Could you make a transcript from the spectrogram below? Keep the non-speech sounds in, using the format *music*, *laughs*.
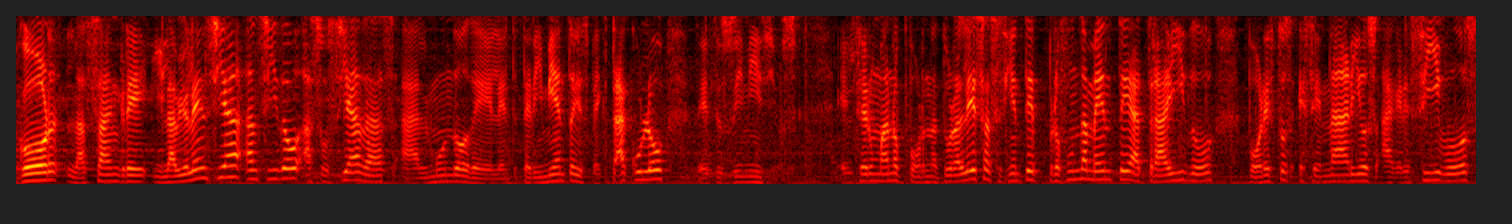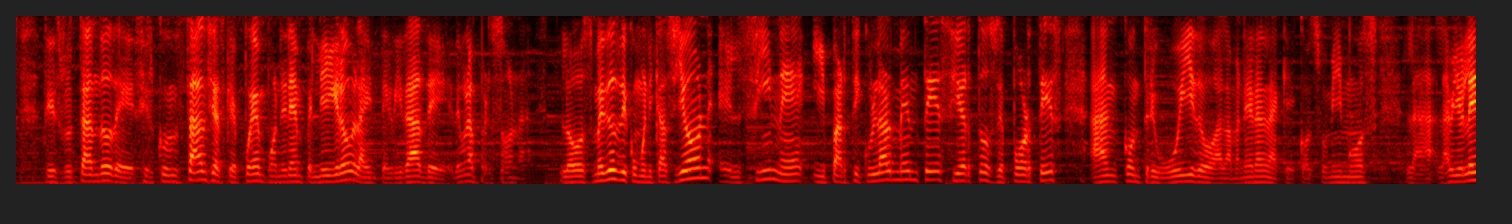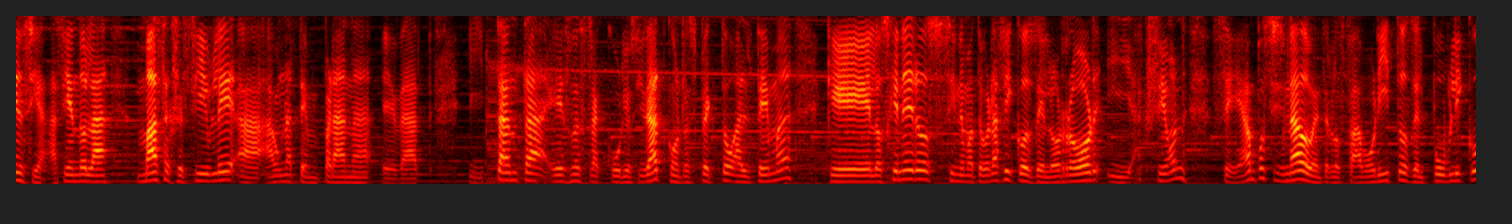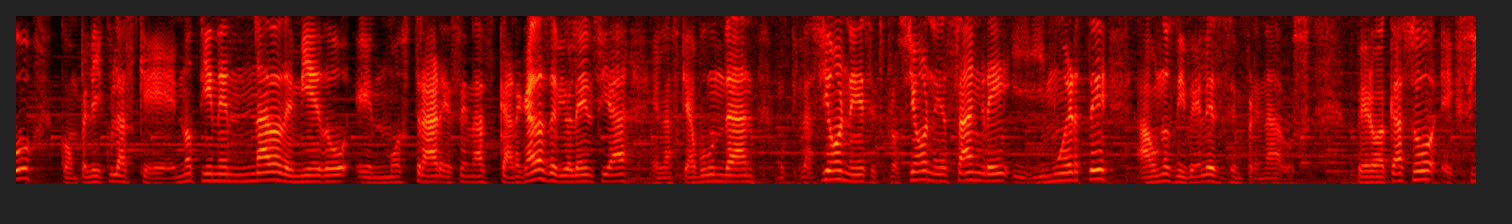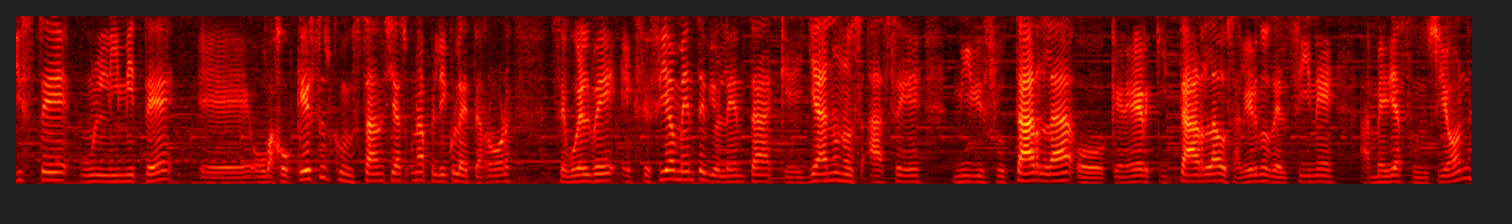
El gore, la sangre y la violencia han sido asociadas al mundo del entretenimiento y espectáculo desde sus inicios. El ser humano por naturaleza se siente profundamente atraído por estos escenarios agresivos, disfrutando de circunstancias que pueden poner en peligro la integridad de, una persona. Los medios de comunicación, el cine y particularmente ciertos deportes han contribuido a la manera en la que consumimos la, violencia, haciéndola más accesible a una temprana edad. Y tanta es nuestra curiosidad con respecto al tema que los géneros cinematográficos del horror y acción se han posicionado entre los favoritos del público con películas que no tienen nada de miedo en mostrar escenas cargadas de violencia en las que abundan mutilaciones, explosiones, sangre y, muerte a unos niveles desenfrenados. Pero ¿acaso existe un límite eh, o bajo qué circunstancias una película de terror se vuelve excesivamente violenta que ya no nos hace ni disfrutarla o querer quitarla o salirnos del cine a media función.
